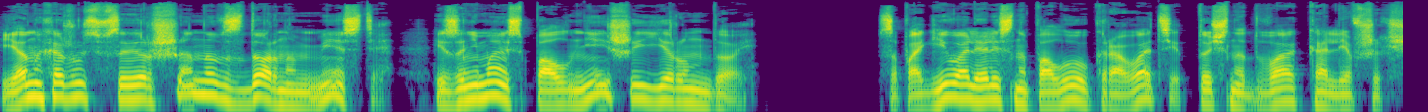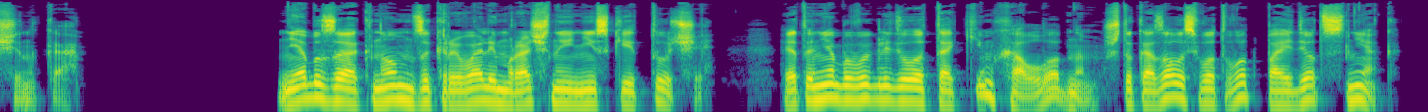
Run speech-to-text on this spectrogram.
Я нахожусь в совершенно вздорном месте и занимаюсь полнейшей ерундой. Сапоги валялись на полу у кровати, точно два колевших щенка. Небо за окном закрывали мрачные низкие тучи. Это небо выглядело таким холодным, что казалось, вот-вот пойдет снег.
